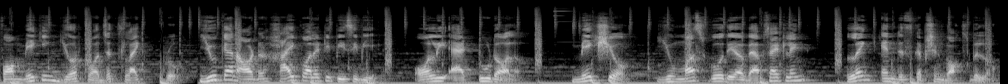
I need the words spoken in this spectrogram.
for making your projects like pro. You can order high quality PCB only at $2. Make sure you must go their website link link in description box below.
